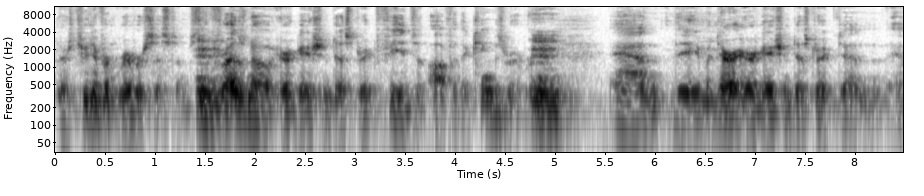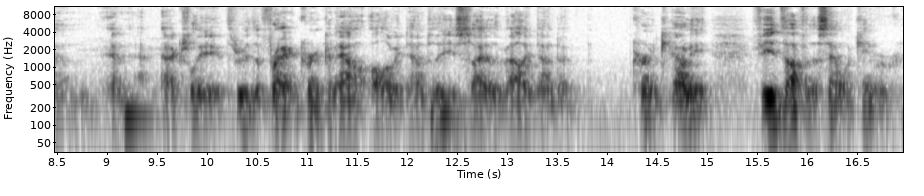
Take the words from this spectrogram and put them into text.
there's two different river systems. Mm-hmm. The Fresno Irrigation District feeds off of the Kings River, mm-hmm. and the Madera Irrigation District and and and actually through the Friant-Kern Canal all the way down to the east side of the valley down to Kern County feeds off of the San Joaquin River.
